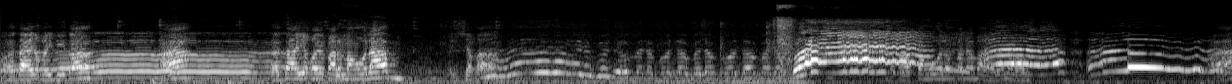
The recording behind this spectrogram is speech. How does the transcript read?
Mga tayo kayo dito? Ha? Nadayo kayo para mangulam? Ay siya ka. Kapangulam ka naman. Ano? Ha?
